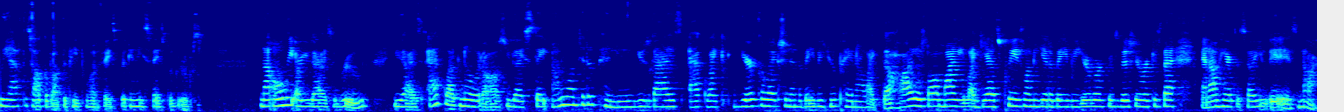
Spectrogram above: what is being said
we have to talk about the people on Facebook in these Facebook groups. Not only are you guys rude, you guys act like know-it-alls. You guys state unwanted opinion. You guys act like your collection and the babies you paint are like the highest almighty. Like, yes, please let me get a baby. Your work is this, your work is that. And I'm here to tell you it is not.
